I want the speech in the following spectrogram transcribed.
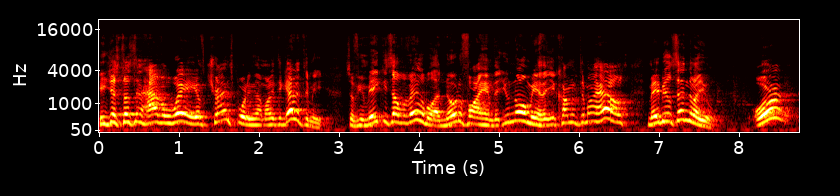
he just doesn't have a way of transporting that money to get it to me. So if you make yourself available and notify him that you know me and that you're coming to my house, maybe he'll send it by you. Or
